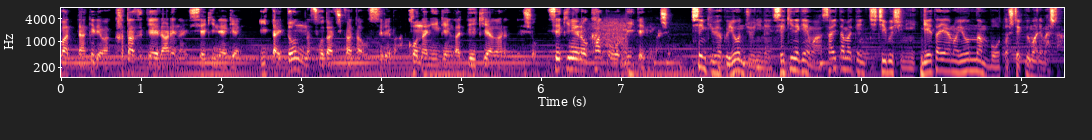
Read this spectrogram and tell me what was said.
葉だけでは片付けられない関根源。一体どんな育ち方をすれば、こんな人間が出来上がるのでしょう。関根の過去を見てみましょう。1942年、関根源は埼玉県秩父市に下駄屋の四男坊として生まれました。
